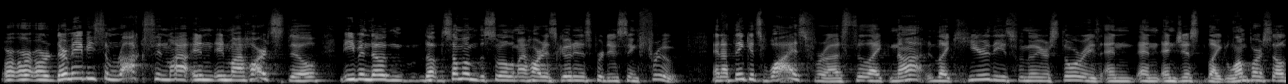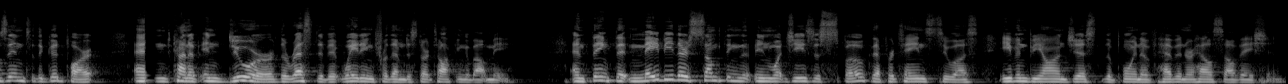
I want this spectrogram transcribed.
Or, or, or there may be some rocks in my, in, in my heart still, even though the, some of the soil in my heart is good and is producing fruit. And I think it's wise for us to like not like hear these familiar stories and, and, and just like lump ourselves into the good part and kind of endure the rest of it, waiting for them to start talking about me. And think that maybe there's something in what Jesus spoke that pertains to us, even beyond just the point of heaven or hell salvation.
